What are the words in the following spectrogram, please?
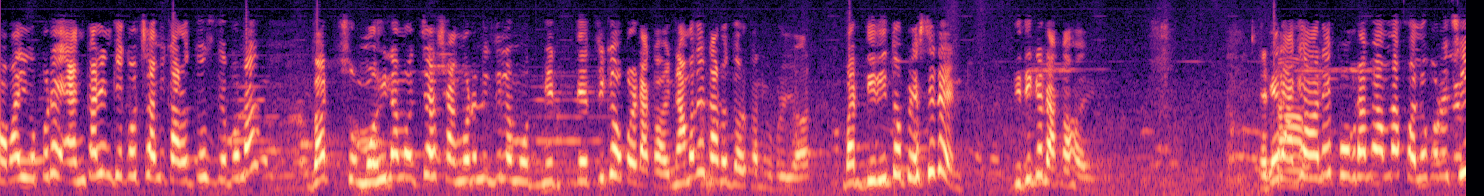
সবাই উপরে অ্যাঙ্কারিং কে করছে আমি কারও দোষ দেবো না বাট মহিলা মোর্চার সাংগঠনিক দিলে নেত্রীকে উপরে ডাকা হয় না আমাদের কারও দরকার নেই উপরে যাওয়ার। বাট দিদি তো প্রেসিডেন্ট দিদিকে ডাকা হয় এর আগে অনেক প্রোগ্রামে আমরা ফলো করেছি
